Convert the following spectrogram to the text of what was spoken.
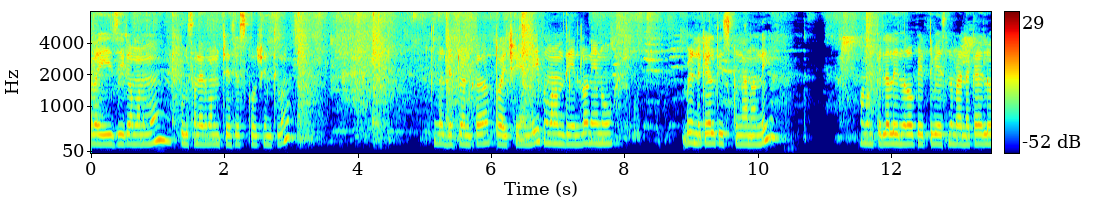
చాలా ఈజీగా మనము పులుసు అనేది మనం చేసేసుకోవచ్చు ఇంట్లో. ఇలా డిఫరెంట్గా ట్రై చేయండి. ఇప్పుడు మనం దీనిలో నేను బెండకాయలు తీసుకున్నానండి. మనం పిల్లలు ఇందులో పెట్టి వేసిన బెండకాయలు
